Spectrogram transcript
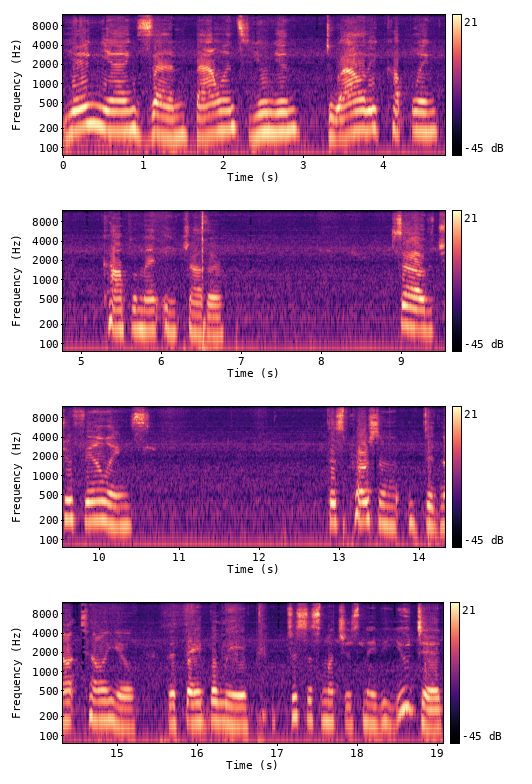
Yin yang zen balance union duality coupling complement each other. So the true feelings this person did not tell you that they believed just as much as maybe you did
